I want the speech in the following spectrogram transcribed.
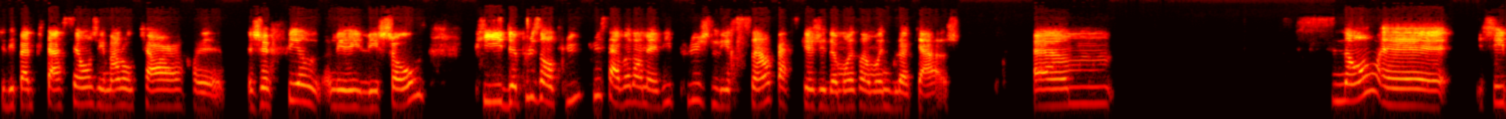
j'ai des palpitations, j'ai mal au cœur, euh, je file les, choses. Puis de plus en plus, plus ça va dans ma vie, plus je les ressens parce que j'ai de moins en moins de blocage. Euh, sinon, je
